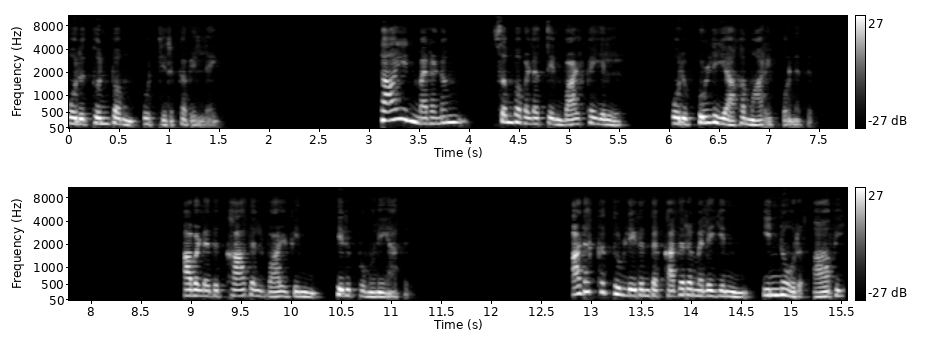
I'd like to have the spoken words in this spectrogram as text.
ஒரு துன்பம் உற்றிருக்கவில்லை தாயின் மரணம் செம்பவளத்தின் வாழ்க்கையில் ஒரு புள்ளியாக மாறிப்போனது. அவளது காதல் வாழ்வின் திருப்பு முனையாது. அடக்கத்துள்ளிருந்த கதிரமலையின் இன்னொரு ஆவி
